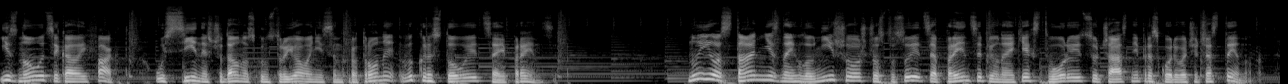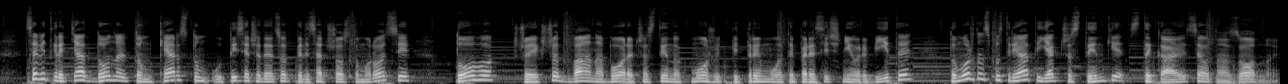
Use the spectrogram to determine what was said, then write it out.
І знову цікавий факт: усі нещодавно сконструйовані синхротрони використовують цей принцип. Ну і останнє з найголовнішого, що стосується принципів, на яких створюють сучасні прискорювачі частинок. Це відкриття Дональдом Керстом у 1956 році того, що якщо два набори частинок можуть підтримувати пересічні орбіти, то можна спостерігати, як частинки стикаються одна з одною.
